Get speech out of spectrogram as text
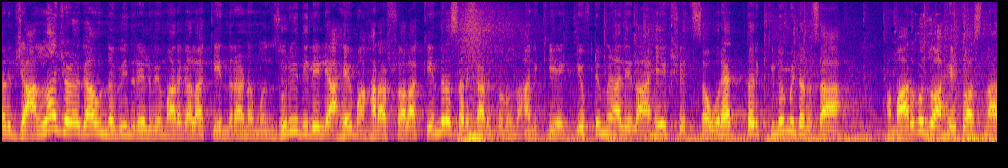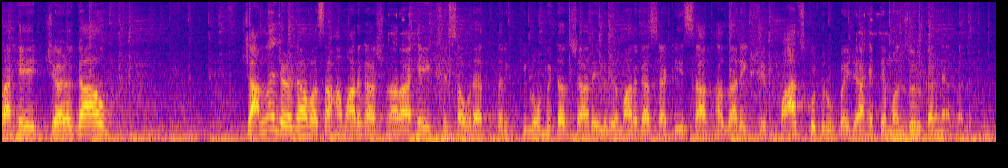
तर जालना जळगाव नवीन रेल्वे मार्गाला केंद्रानं मंजुरी दिलेली आहे. महाराष्ट्राला केंद्र सरकारकडून आणखी एक गिफ्ट मिळालेला आहे. एकशे चौऱ्याहत्तर किलोमीटरचा हा मार्ग जो आहे तो असणार आहे जळगाव. जालना जळगाव असा हा मार्ग असणार आहे. एकशे चौऱ्याहत्तर किलोमीटरच्या रेल्वे मार्गासाठी सात हजार एकशे पाच कोटी रुपये जे आहे ते मंजूर करण्यात आले.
